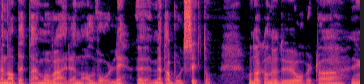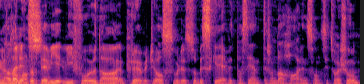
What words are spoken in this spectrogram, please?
men at dette må være en alvorlig eh, metabolsk sykdom. Og da kan jo du overta, Ingrid ja, det er det. Vi, vi får jo da prøver til oss hvor det står beskrevet pasienter som da har en sånn situasjon.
